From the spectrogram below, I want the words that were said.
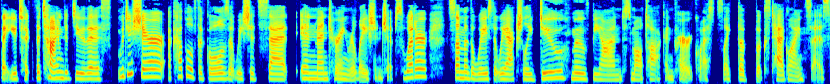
that you took the time to do this. Would you share a couple of the goals that we should set in mentoring relationships? What are some of the ways that we actually do move beyond small talk and prayer requests, like the book's tagline says.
